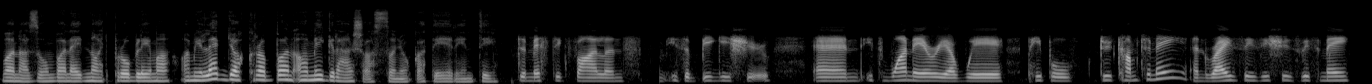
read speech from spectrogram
Van azonban egy nagy probléma, ami leggyakrabban a migráns asszonyokat érinti. Domestic violence is a big issue and it's one area where people do come to me and raise these issues with me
